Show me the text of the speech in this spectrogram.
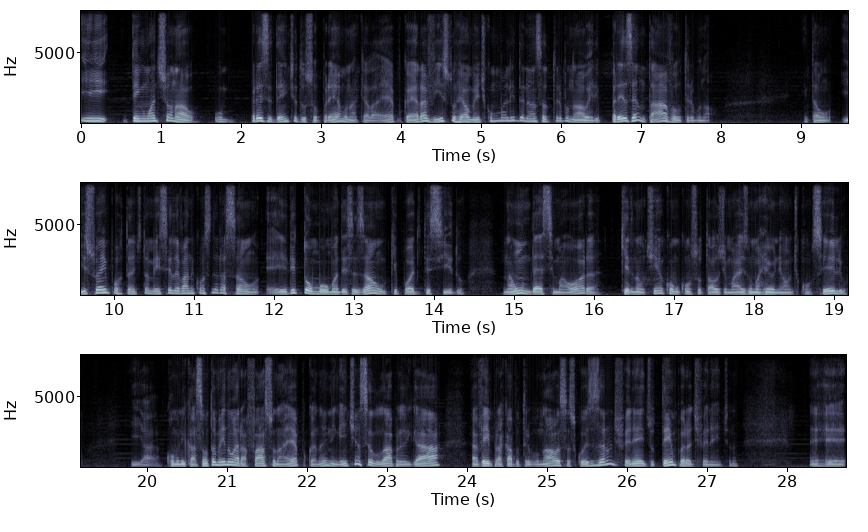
E tem um adicional. O presidente do Supremo, naquela época, era visto realmente como uma liderança do tribunal, ele representava o tribunal. Então, isso é importante também ser levado em consideração. Ele tomou uma decisão que pode ter sido na undécima hora, que ele não tinha como consultar os demais numa reunião de conselho, e a comunicação também não era fácil na época, né? ninguém tinha celular para ligar, ah, vem para cá para o tribunal, essas coisas eram diferentes, o tempo era diferente. Né? É,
